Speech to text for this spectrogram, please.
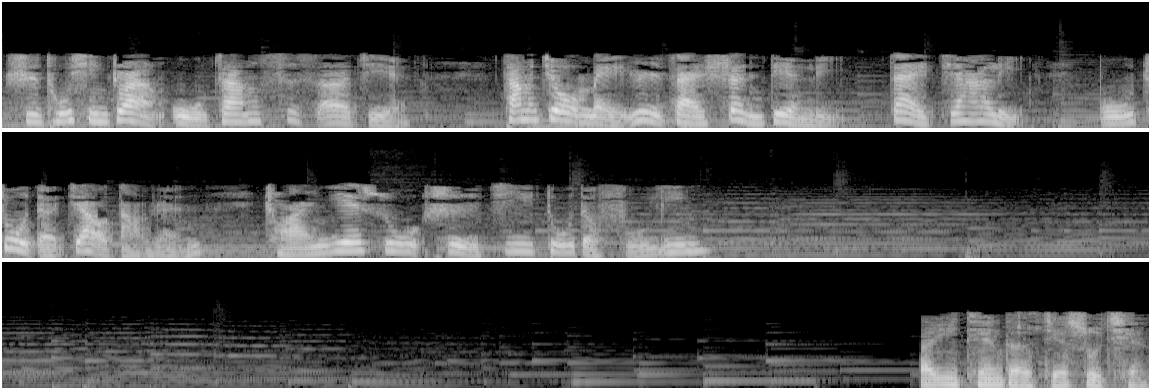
使徒行传五章四十二节，他们就每日在圣殿里，在家里不住的教导人，传耶稣是基督的福音。在一天的结束前。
